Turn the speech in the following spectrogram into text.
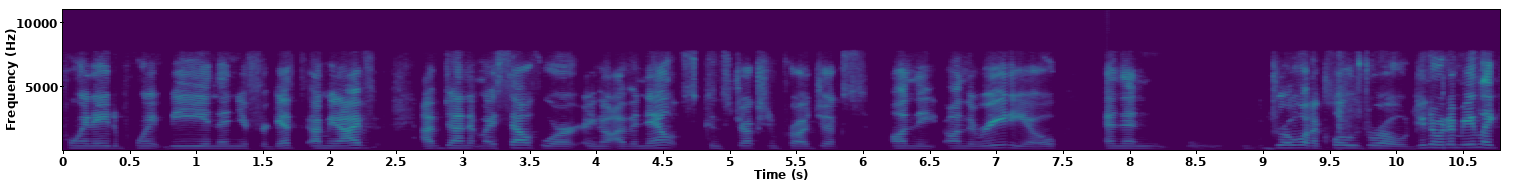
point A to point B, and then you forget. I mean, I've I've done it myself where you know I've announced construction projects on the on the radio and then drove on a closed road. You know what I mean? Like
